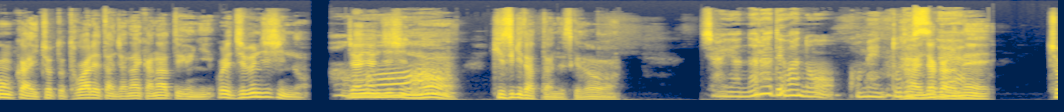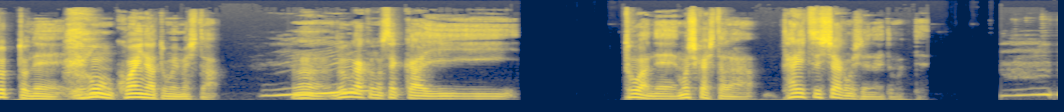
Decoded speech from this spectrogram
今回ちょっと問われたんじゃないかなというふうに、これ自分自身の、ジャイアン自身の気づきだったんですけど、ジャイアンならではのコメントですね。はい、だからね、ちょっとね、絵本怖いなと思いました。うーうん、ん、文学の世界とはね、もしかしたら対立しちゃうかもしれないと思って。うーん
